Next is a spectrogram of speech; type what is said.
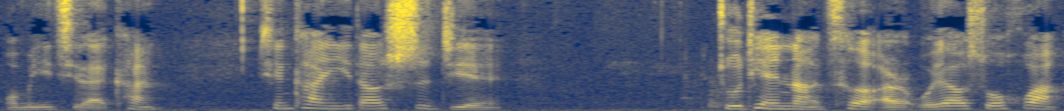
我们一起来看，先看一到四节。诸天呐，侧耳，我要说话，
